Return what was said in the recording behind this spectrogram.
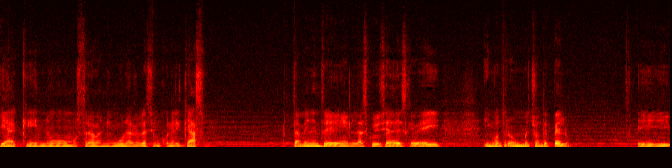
ya que no mostraban ninguna relación con el caso. También entre las curiosidades que veí encontraron un mechón de pelo y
